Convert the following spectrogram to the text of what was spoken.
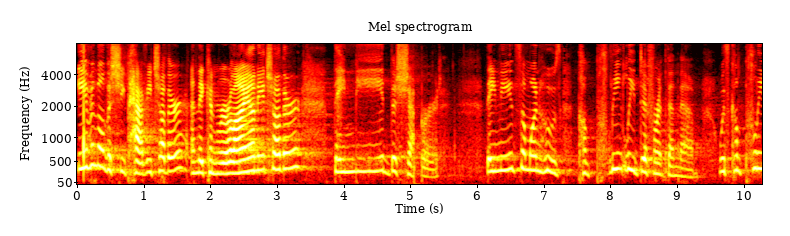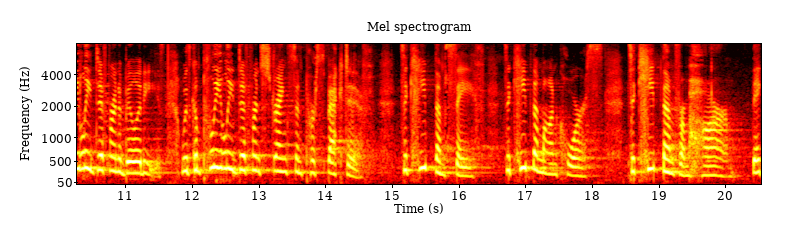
even though the sheep have each other and they can rely on each other, they need the shepherd. They need someone who's completely different than them, with completely different abilities, with completely different strengths and perspective to keep them safe, to keep them on course, to keep them from harm. They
